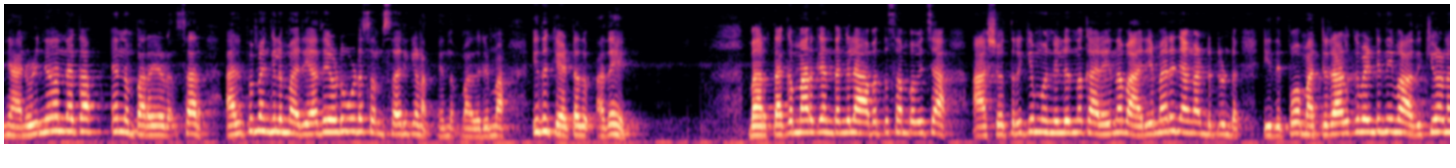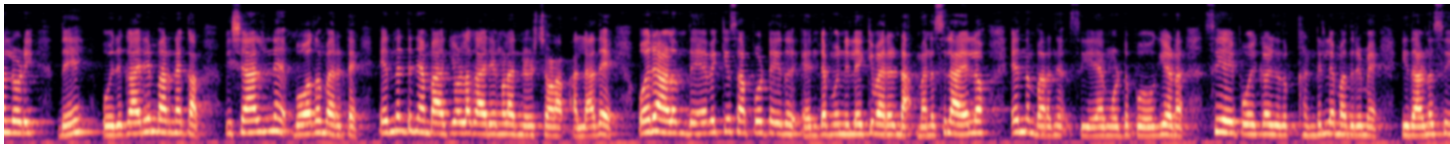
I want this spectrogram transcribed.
ഞാൻ ഒഴിഞ്ഞു തന്നേക്കാം എന്നും പറയണം. സാർ അല്പമെങ്കിലും മര്യാദയോടുകൂടെ സംസാരിക്കണം എന്നും മധുരിമ ഇത് കേട്ടതും. അതെ ഭർത്താക്കന്മാർക്ക് എന്തെങ്കിലും ആപത്ത് സംഭവിച്ച ആശുപത്രിക്ക് മുന്നിൽ നിന്ന് കരയുന്ന ഭാര്യമാരെ ഞാൻ കണ്ടിട്ടുണ്ട്. ഇതിപ്പോ മറ്റൊരാൾക്ക് വേണ്ടി നീ വാദിക്കുകയാണല്ലോടി. ദേ ഒരു കാര്യം പറഞ്ഞേക്കാം. വിശാലിന് ബോധം വരട്ടെ. എന്നിട്ട് ഞാൻ ബാക്കിയുള്ള കാര്യങ്ങൾ അന്വേഷിച്ചോളാം. അല്ലാതെ ഒരാളും ദേവയ്ക്ക് സപ്പോർട്ട് ചെയ്ത് എന്റെ മുന്നിലേക്ക് വരണ്ട. മനസ്സിലായല്ലോ? എന്നും പറഞ്ഞ് സി എ അങ്ങോട്ട് പോവുകയാണ്. സി ഐ പോയി കഴിഞ്ഞതും കണ്ടില്ല മധുരമേ? ഇതാണ് സി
